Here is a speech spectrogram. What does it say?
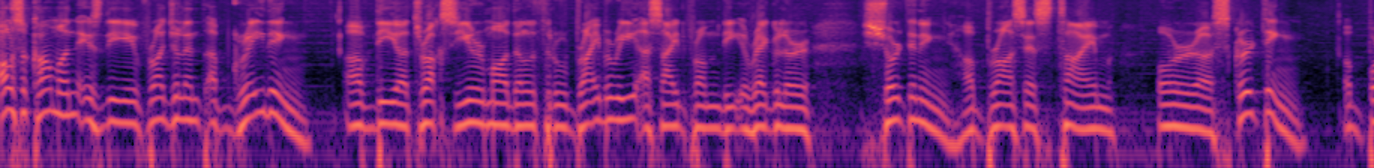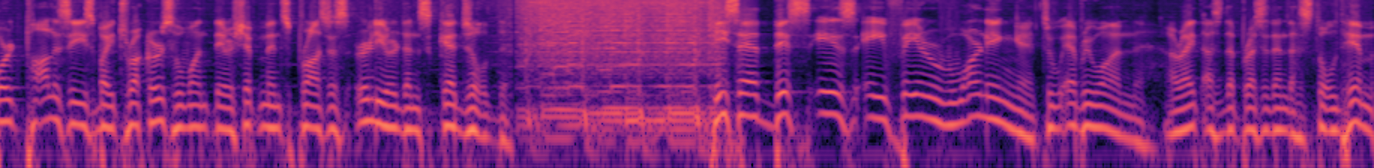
Also common is the fraudulent upgrading of the uh, truck's year model through bribery aside from the irregular shortening of process time or uh, skirting of port policies by truckers who want their shipments processed earlier than scheduled. He said this is a fair warning to everyone, all right, as the president has told him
